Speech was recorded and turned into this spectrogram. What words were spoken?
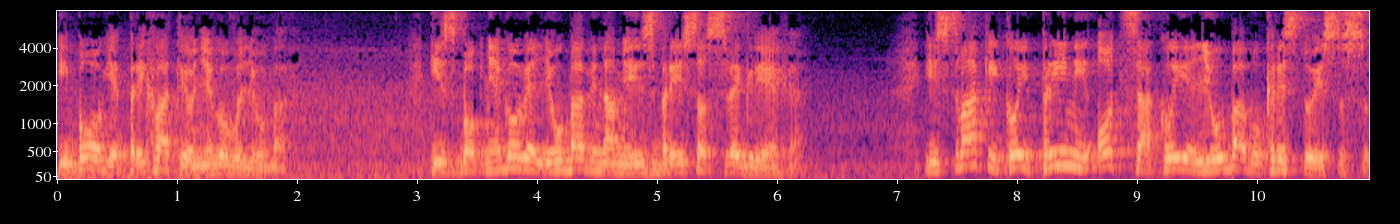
I Bog je prihvatio njegovu ljubav i zbog njegove ljubavi nam je izbrisao sve grijehe. I svaki koji primi Oca koji je ljubav u Kristu Isusu.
